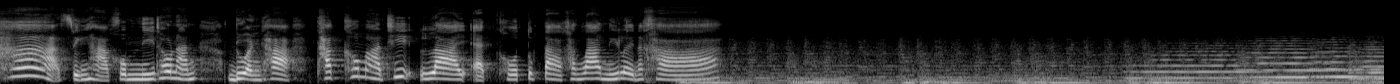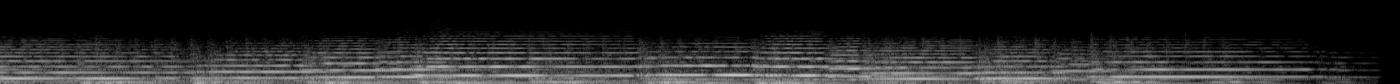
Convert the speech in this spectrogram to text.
5 สิงหาคมนี้เท่านั้น ด่วนค่ะ ทักเข้ามาที่ Line แอดโค้ดตุกตาข้างล่างนี้เลยนะคะ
